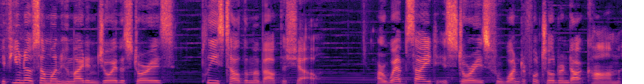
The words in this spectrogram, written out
If you know someone who might enjoy the stories, please tell them about the show. Our website is storiesforwonderfulchildren.com,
